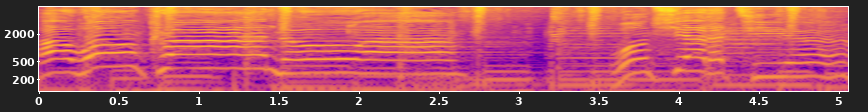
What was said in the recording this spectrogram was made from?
I won't cry. No, I won't shed a tear.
